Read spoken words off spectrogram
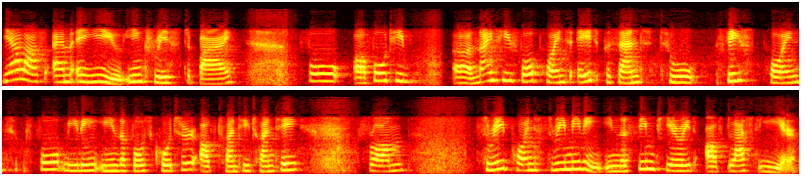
Yalla's MAU increased by 94.8% uh, uh, to 6.4 million in the fourth quarter of 2020 from 3.3 million in the same period of last year.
